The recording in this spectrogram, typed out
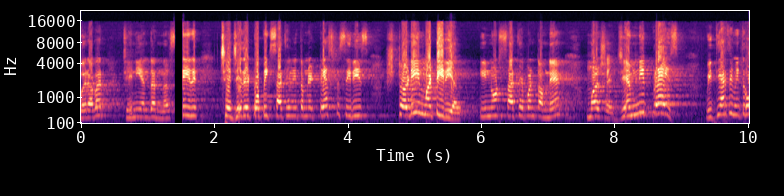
બરાબર? જેની અંદર નર્સરી છે, જે તે ટોપિક સાથેની તમને test series study material e notes સાથે પણ તમને મળશે. જેમની પ્રાઇસ વિદ્યાર્થી મિત્રો,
